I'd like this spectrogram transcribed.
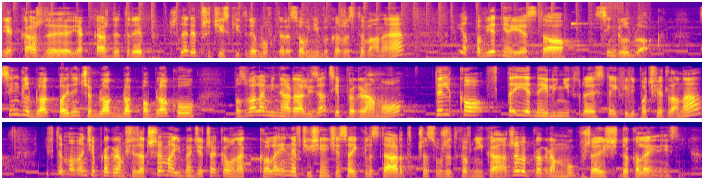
jak każdy, jak każdy tryb, cztery przyciski trybów, które są w nim wykorzystywane i odpowiednio jest to single block. Single block, pojedynczy blok, blok po bloku, pozwala mi na realizację programu tylko w tej jednej linii, która jest w tej chwili podświetlona i w tym momencie program się zatrzyma i będzie czekał na kolejne wciśnięcie Cycle Start przez użytkownika, żeby program mógł przejść do kolejnej z nich.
